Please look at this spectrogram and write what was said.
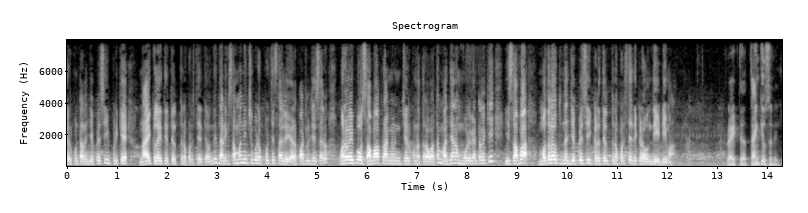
చేరుకుంటారని చెప్పేసి ఇప్పటికే నాయకులు అయితే తెలుపుతున్న పరిస్థితి అయితే ఉంది. దానికి సంబంధించి కూడా పూర్తి స్థాయిలో ఏర్పాట్లు చేశారు. మరోవైపు సభా ప్రాంగణం చేరుకున్న తర్వాత మధ్యాహ్నం మూడు గంటలకి ఈ సభ మొదలవుతుందని చెప్పేసి ఇక్కడ తెలుపుతున్న పరిస్థితి ఇక్కడ ఉంది. డీమా రైట్ థ్యాంక్ యూ సునీల్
